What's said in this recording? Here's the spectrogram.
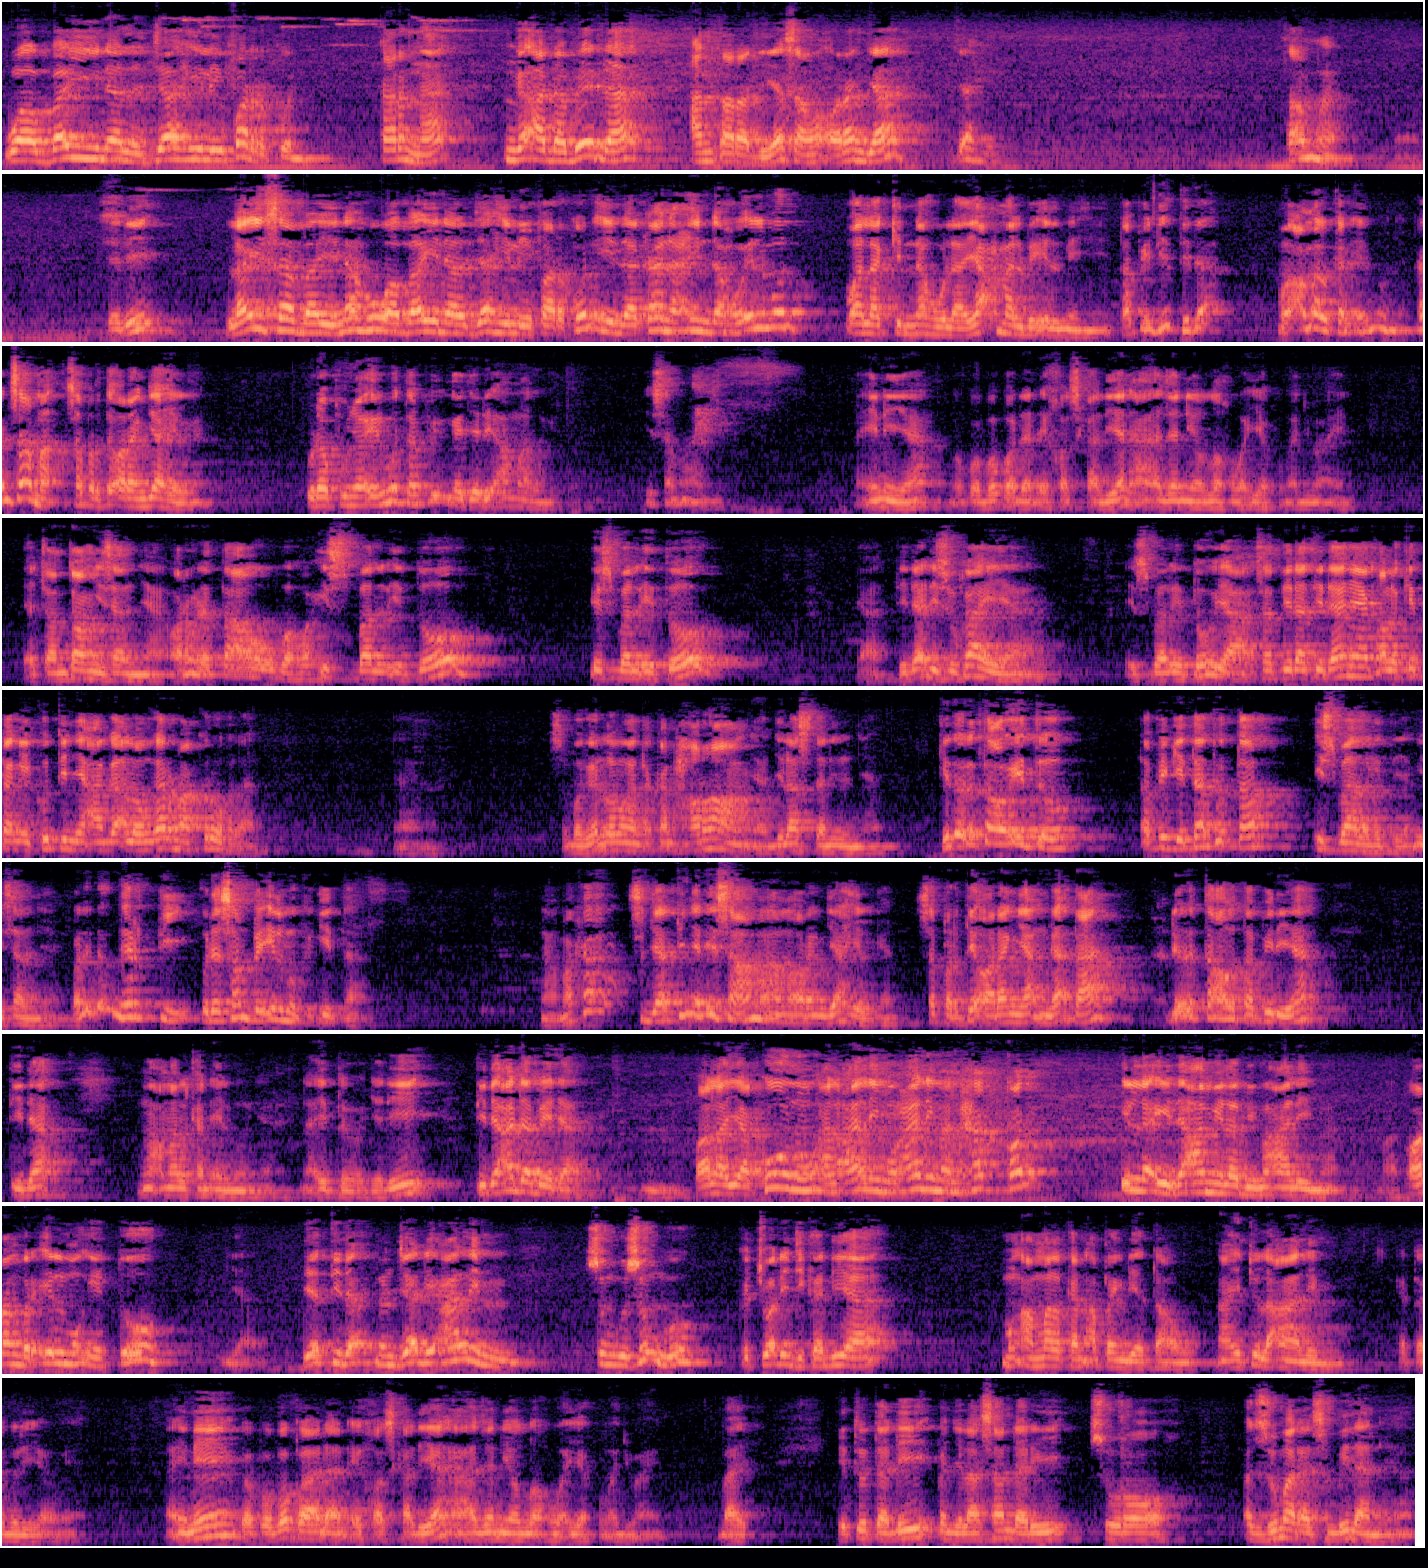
wa bainal jahili farqun. Karena nggak ada beda antara dia sama orang jah jahil. Sama. Jadi laisa bainahu wa bainal jahili farqun idza kana indahu ilmun walakinnahu la ya'mal bi ilmihi. Tapi dia tidak mengamalkan ilmunya. Kan sama seperti orang jahil kan. Udah punya ilmu tapi nggak jadi amal gitu. Ya sama aja. Nah ini ya, Bapak-bapak dan ikhwas sekalian, azani Allah wa iyyakum ajmain. Ya contoh misalnya, orang udah tahu bahwa isbal itu isbal itu ya tidak disukai ya. Isbal itu ya setidak-tidaknya kalau kita ngikutin yang agak longgar makruh lah. Sebagian Allah mengatakan haram ya jelas dalilnya. Kita udah tahu itu, tapi kita tetap isbal gitu ya misalnya. Padahal udah ngerti, udah sampai ilmu ke kita. Nah maka sejatinya dia sama sama orang jahil kan. Seperti orang yang enggak tahu, dia udah tahu tapi dia tidak mengamalkan ilmunya. Nah itu, jadi tidak ada beda. Fala yakunu al alimu aliman haqqan illa idza amila bima alima. Orang berilmu itu ya, dia tidak menjadi alim sungguh-sungguh kecuali jika dia mengamalkan apa yang dia tahu. Nah, itulah alim kata beliau ya. Nah, ini Bapak-bapak dan ikhwas kalian, azani Allah wa iyyakum ajmain. Baik. Itu tadi penjelasan dari surah Az-Zumar ayat 9 ya.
